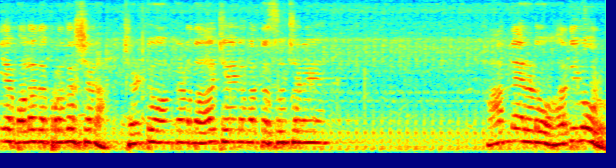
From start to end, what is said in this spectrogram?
ಅದ್ವಿತೀಯ ಬಲದ ಪ್ರದರ್ಶನ. ಚೆಂಡು ಅಂಕಣದ ಆಚೆ ಎನ್ನುವಂತ ಸೂಚನೆ. ಹನ್ನೆರಡು, ಹದಿಮೂರು.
